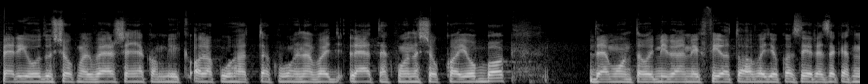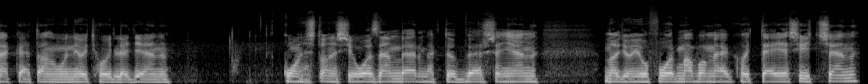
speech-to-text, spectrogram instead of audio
periódusok, meg versenyek, amik alakulhattak volna, vagy lehettek volna sokkal jobbak, de mondta, hogy mivel még fiatal vagyok, azért ezeket meg kell tanulni, hogy hogy legyen konstans jó az ember, meg több versenyen nagyon jó formában, meg hogy teljesítsen.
